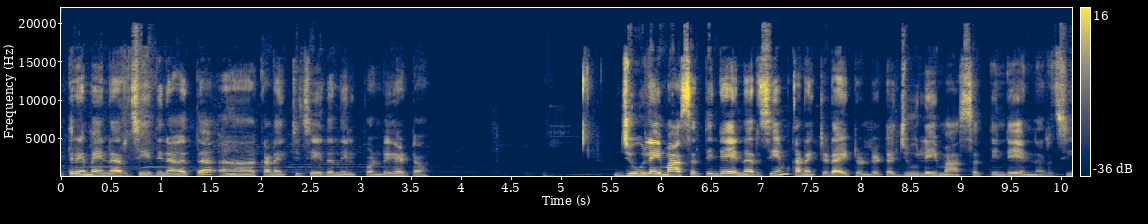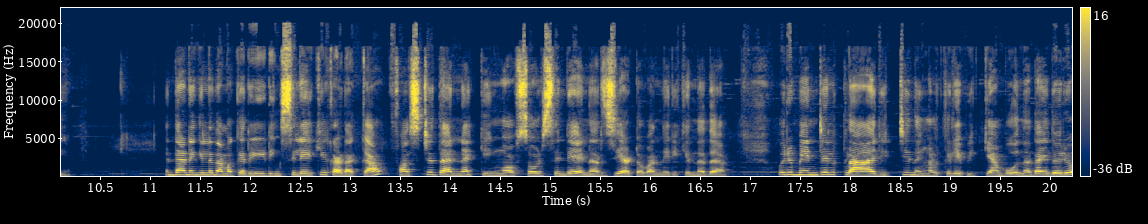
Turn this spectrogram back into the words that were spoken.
ഇത്രയും എനർജി ഇതിനകത്ത് കണക്റ്റ് ചെയ്ത് നിൽപ്പുണ്ട് കേട്ടോ. ജൂലൈ മാസത്തിന്റെ എനർജിയും കണക്റ്റഡ് ആയിട്ടുണ്ട് കേട്ടോ. ജൂലൈ മാസത്തിന്റെ എനർജിയും എന്താണെങ്കിലും നമുക്ക് റീഡിങ്സിലേക്ക് കടക്കാം. ഫസ്റ്റ് തന്നെ കിങ് ഓഫ് സോഴ്സിന്റെ എനർജി ആട്ടോ വന്നിരിക്കുന്നത്. ഒരു മെന്റൽ ക്ലാരിറ്റി നിങ്ങൾക്ക് ലഭിക്കാൻ പോകുന്നത് അതായത് ഒരു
